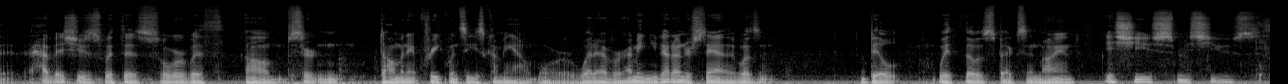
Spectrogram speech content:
uh, have issues with this or with um, certain dominant frequencies coming out more or whatever. I mean, you got to understand it wasn't built with those specs in mind. issues, misuse.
